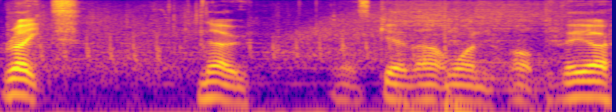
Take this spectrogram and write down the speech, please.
Right. Now, let's get that one up there.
